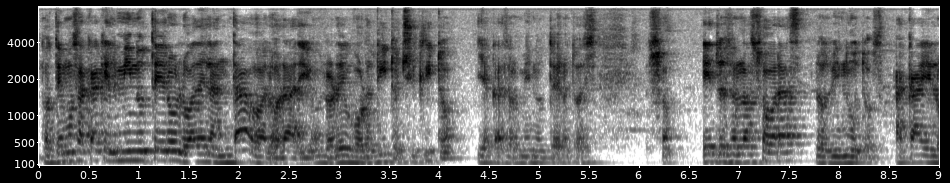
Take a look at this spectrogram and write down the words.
notemos acá que el minutero lo ha adelantado al horario, el horario gordito, chiquito, y acá es el minutero. Entonces, son, son las horas, los minutos. Acá el,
